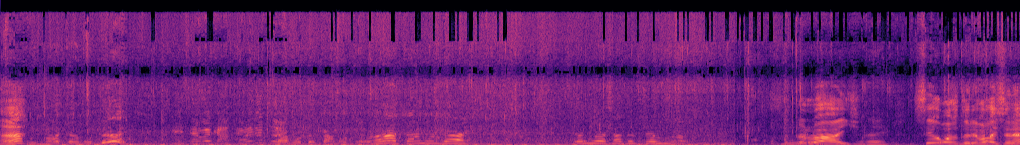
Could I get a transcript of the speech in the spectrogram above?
হ্যাঁ? মা কামড় দেয়? কামড় দেয় কামড় দেয়। এই, চেউ মাছ ধরে ফেলাইছে না?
